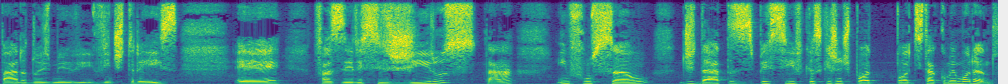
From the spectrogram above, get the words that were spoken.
para 2023 é fazer esses giros, tá? Em função de datas específicas que a gente pode, pode estar comemorando.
